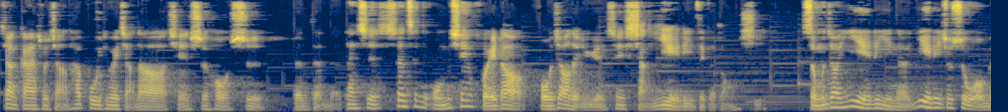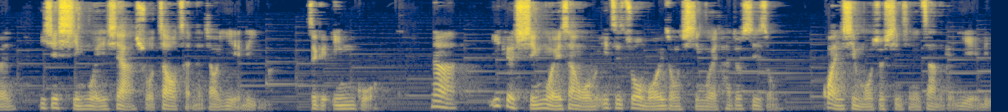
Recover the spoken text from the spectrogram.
像刚才所讲，它不一定会讲到前世后世等等的。但是，甚至我们先回到佛教的语言，先想业力这个东西。什么叫业力呢？业力就是我们一些行为下所造成的，叫业力嘛，这个因果。那一个行为上，我们一直做某一种行为，它就是一种惯性模式形成的这样的一个业力。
